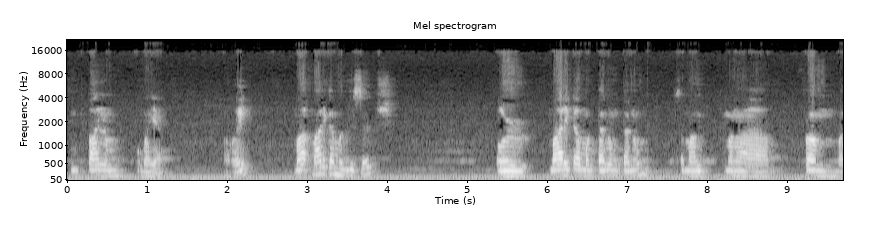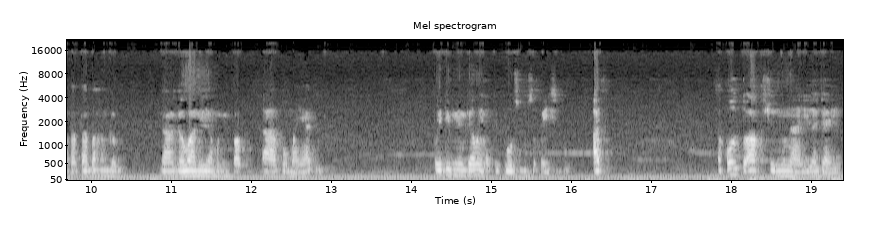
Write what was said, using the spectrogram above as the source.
kung paano pumayat. Okay? Ma maaari kang mag-research or maaari kang magtanong-tanong sa mga, mga from matataba hanggang na gawa nila maging pa, ah, pumayat. Pwede mo yung gawin at i-post mo sa Facebook. At sa call to action mo na ilagay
